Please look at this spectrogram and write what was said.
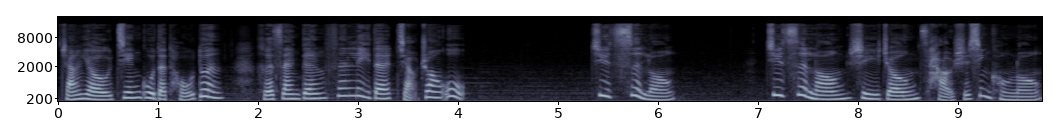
长有坚固的头盾和三根分立的角状物。巨刺龙，巨刺龙是一种草食性恐龙，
